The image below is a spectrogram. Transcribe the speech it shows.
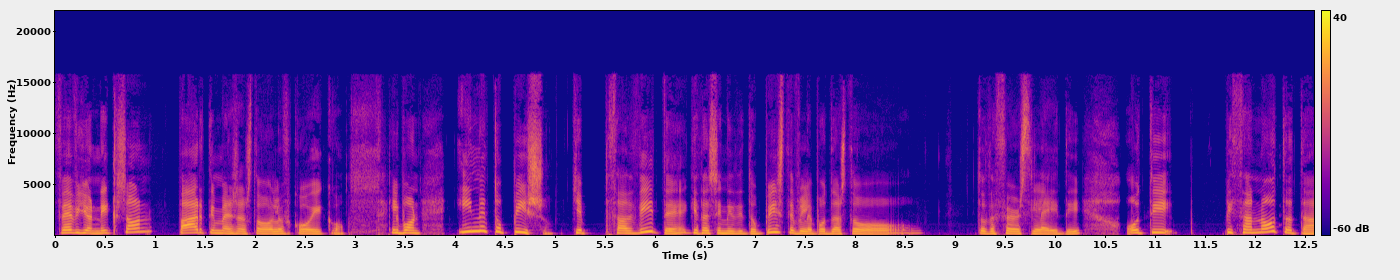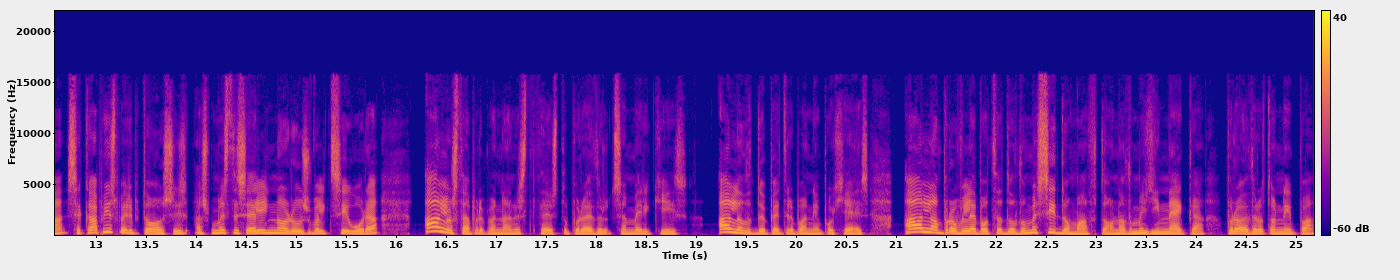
Φεύγει ο Νίξον, πάρτι μέσα στο Λευκό Οίκο. Λοιπόν, είναι το πίσω. Και θα δείτε και θα συνειδητοποιήσετε βλέποντας το, το The First Lady ότι πιθανότατα σε κάποιες περιπτώσεις, ας πούμε στη Έλληνο Ρούσβελτ σίγουρα, άλλος θα έπρεπε να είναι στη θέση του Προέδρου της Αμερικής. Άλλο δεν το επέτρεπαν οι εποχές. Άλλο αν προβλέπω ότι θα το δούμε σύντομα αυτό, να δούμε γυναίκα πρόεδρο, τον είπα,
